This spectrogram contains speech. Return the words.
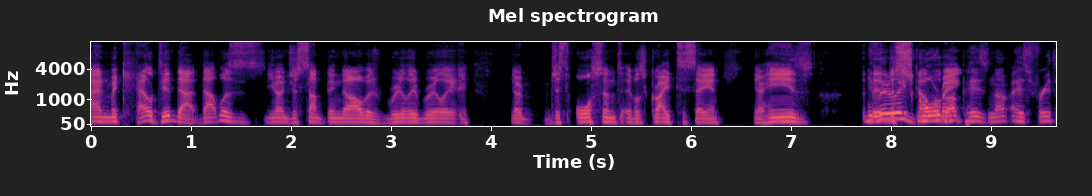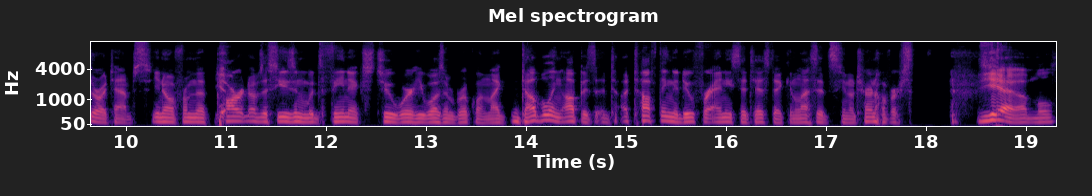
And Mikal did that. That was, you know, just something that I was really, really, you know, just awesome. It was great to see. And, you know, he's – he the, literally the doubled up his his free throw attempts. You know, from the part of the season with Phoenix to where he was in Brooklyn. Like doubling up is a, t- a tough thing to do for any statistic, unless it's you know turnovers. Yeah, um, well,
